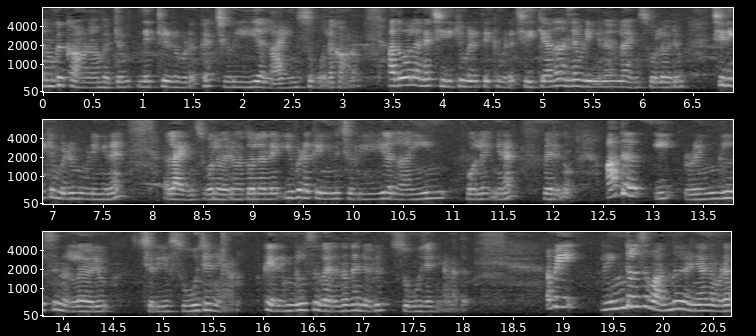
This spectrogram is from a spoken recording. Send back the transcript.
നമുക്ക് കാണാൻ പറ്റും. നെറ്റിയുടെ നെറ്റിഴുവിടൊക്കെ ചെറിയ ലൈൻസ് പോലെ കാണും. അതുപോലെ തന്നെ ചിരിക്കുമ്പോഴത്തേക്കും ഇവിടെ ചിരിക്കാതെ തന്നെ ഇവിടെ ഇങ്ങനെ ലൈൻസ് പോലെ വരും. ചിരിക്കുമ്പോഴും ഇവിടെ ഇങ്ങനെ ലൈൻസ് പോലെ വരും. അതുപോലെ തന്നെ ഇവിടൊക്കെ ഇങ്ങനെ ചെറിയ ലൈൻ പോലെ ഇങ്ങനെ വരുന്നു. അത് ഈ റിങ്കിൾസിനുള്ള ഒരു ചെറിയ സൂചനയാണ്. ഓക്കെ റിങ്കിൾസ് വരുന്നതിന്റെ ഒരു സൂചനയാണത്. അപ്പൊ ഈ റിങ്കിൾസ് വന്നു കഴിഞ്ഞാൽ നമ്മുടെ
